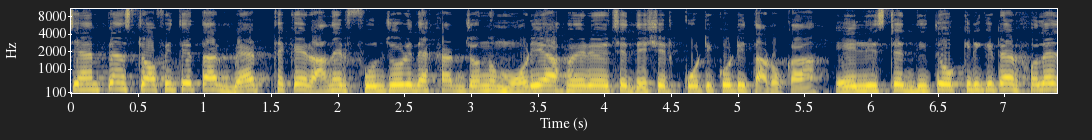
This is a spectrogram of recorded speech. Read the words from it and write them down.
চ্যাম্পিয়ন্স ট্রফিতে তার ব্যাট থেকে রানের ফুলজড়ি দেখার জন্য মরিয়া হয়ে রয়েছে দেশের কোটি কোটি তারকা। এই লিস্টের দ্বিতীয় ক্রিকেটার হলেন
